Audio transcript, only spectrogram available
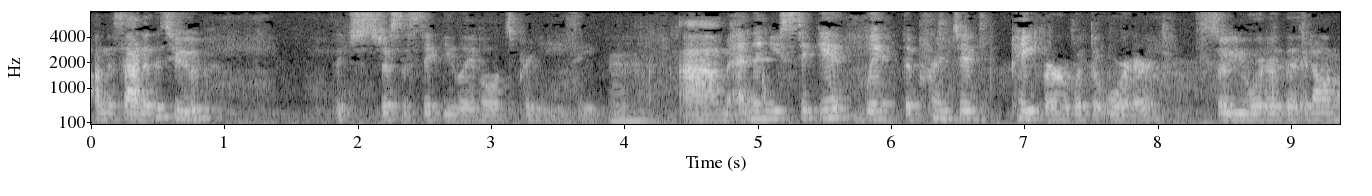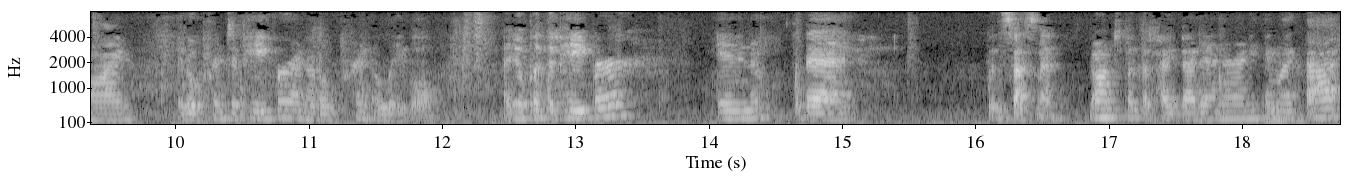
on the side of the tube. It's just a sticky label. It's pretty easy. Um, and then you stick it with the printed paper with the order. So you order the, it online. It'll print a paper and it'll print a label. And you'll put the paper in the bag with the specimen. You don't have to put the pipette in or anything like that.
